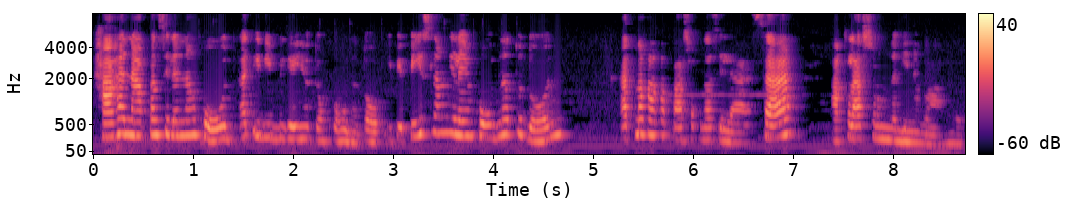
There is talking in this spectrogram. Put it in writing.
hahanapan sila ng code at ibibigay nyo itong code na to. Ipipaste lang nila yung code na to doon at makakapasok na sila sa uh, classroom na ginawa mo.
